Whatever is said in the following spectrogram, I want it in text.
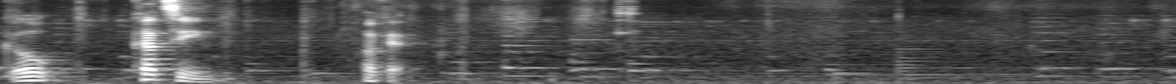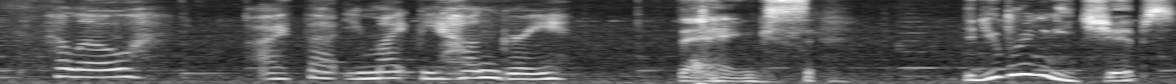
Go cutscene. Okay. Hello. I thought you might be hungry. Thanks. Did you bring any chips?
